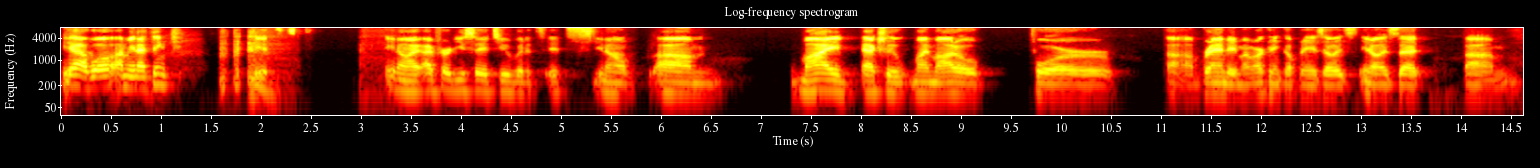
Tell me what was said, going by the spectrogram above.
Yeah, well, I mean, I think it's you know, I, have heard you say it too, but it's it's, you know, um my actually my motto for uh, branding, my marketing company is always, you know, is that um,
